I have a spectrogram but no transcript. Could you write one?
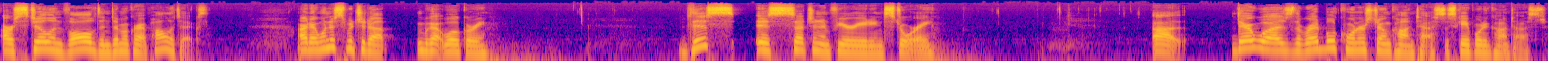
are still involved in Democrat politics. All right, I want to switch it up. We got wokery. This is such an infuriating story. Uh, there was the Red Bull Cornerstone contest, a skateboarding contest,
